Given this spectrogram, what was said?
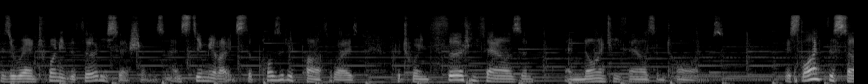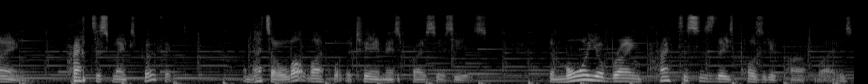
is around 20 to 30 sessions and stimulates the positive pathways between 30,000 and 90,000 times. It's like the saying, practice makes perfect, and that's a lot like what the TMS process is. The more your brain practices these positive pathways,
